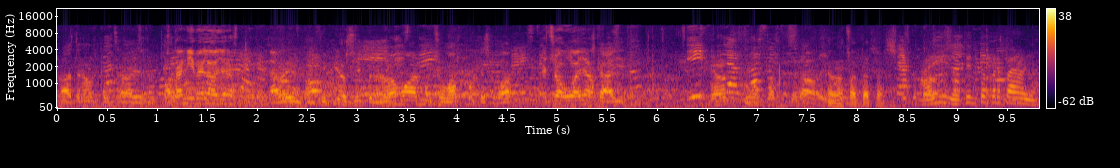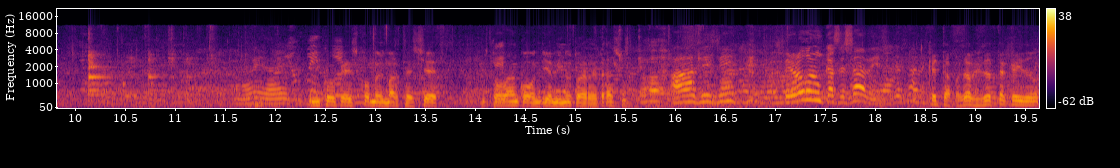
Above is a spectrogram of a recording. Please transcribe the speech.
Ahora tenemos que echar ahí otro palo. Está nivelado ya esto. A ver, en principio sí, pero no vamos a dar mucho más porque se va. He hecho agua ya. Es que ahí... Mira cómo está superado, ¿eh? Las patatas. Ahí, lo tinto preparado ya. A ver, a ver. Único que es como el Masterchef. Estos van con 10 minutos de retraso. Ah, sí, sí. Pero luego nunca se sabe. ¿Qué te ha pasado? ¿Qué te ha caído?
